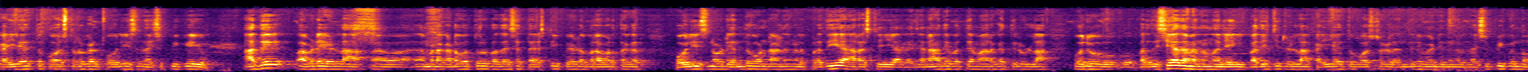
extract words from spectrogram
കയ്യെഴുത്ത് പോസ്റ്ററുകൾ പോലീസ് നശിപ്പിക്കുകയും അത് അവിടെയുള്ള നമ്മുടെ കടവത്തൂർ പ്രദേശത്തെ എസ് ഡി പി ഐയുടെ പ്രവർത്തകർ പോലീസിനോട് എന്തുകൊണ്ടാണ് നിങ്ങൾ പ്രതിയെ അറസ്റ്റ് ചെയ്യാതെ ജനാധിപത്യ മാർഗത്തിലുള്ള ഒരു പ്രതിഷേധം എന്ന നിലയിൽ പതിച്ചിട്ടുള്ള കയ്യെഴുത്ത് പോസ്റ്ററുകൾ എന്തിനു വേണ്ടി നിങ്ങൾ നശിപ്പിക്കുന്നു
